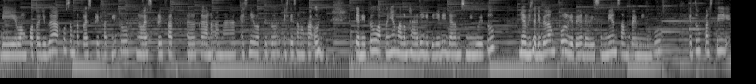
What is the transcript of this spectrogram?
di ruang foto juga aku sempat les privat gitu. Ngeles privat uh, ke anak-anak SD waktu itu SD sama PAUD dan itu waktunya malam hari gitu. Jadi dalam seminggu itu ya bisa dibilang full gitu ya dari Senin sampai Minggu itu pasti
